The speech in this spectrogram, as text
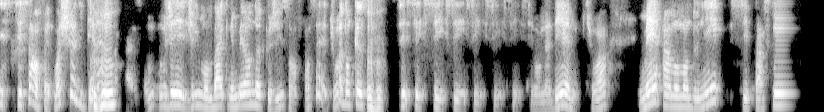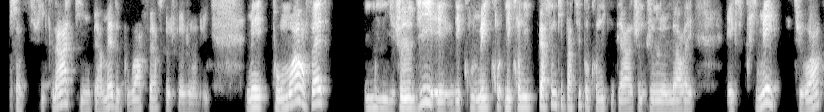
c'est ça en fait. Mon je suis un littéraire. Mm-hmm. J'ai eu mon bac, les meilleures notes que j'ai eues, c'est en français, tu vois. Donc, mm-hmm. c'est mon ADN, tu vois. Mais à un moment donné, c'est parce que scientifique-là qui me permet de pouvoir faire ce que je fais aujourd'hui. Mais pour moi, en fait, je le dis, et les, personnes qui participent aux chroniques littéraires, je, je le leur ai exprimé, tu vois.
